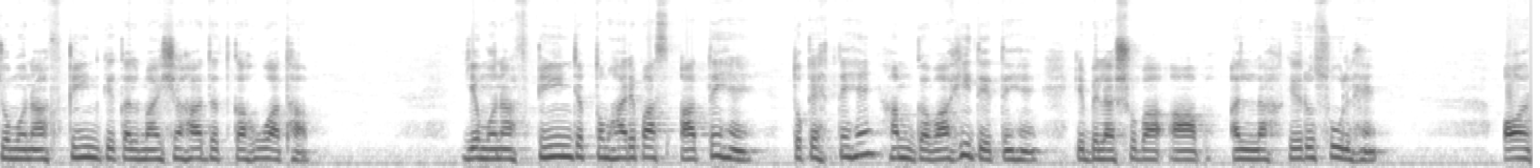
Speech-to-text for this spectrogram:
جو منافقین کے کلمہ شہادت کا ہوا تھا۔ یہ منافقین جب تمہارے پاس آتے ہیں تو کہتے ہیں، ہم گواہی دیتے ہیں کہ بلا شبہ آپ اللہ کے رسول ہیں۔ اور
